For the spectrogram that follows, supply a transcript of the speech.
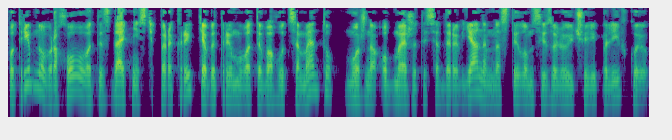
Потрібно враховувати здатність перекриття витримувати вагу цементу, можна обмежитися дерев'яним настилом з ізолюючою плівкою.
